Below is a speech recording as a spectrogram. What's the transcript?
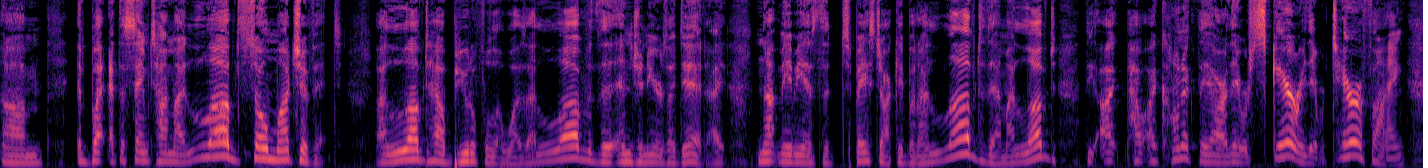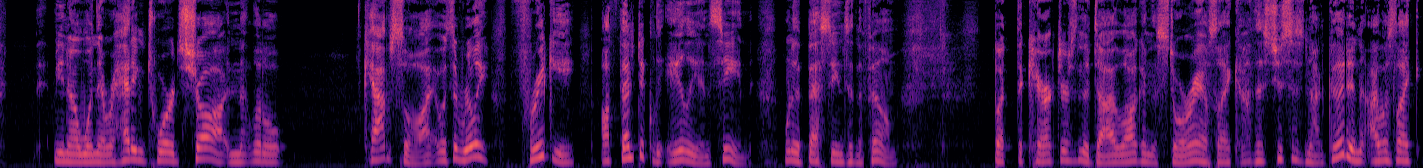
Um, but at the same time, I loved so much of it. I loved how beautiful it was. I loved the engineers. I did. I not maybe as the space jockey, but I loved them. I loved the I, how iconic they are. They were scary. They were terrifying. You know, when they were heading towards Shaw in that little capsule, I, it was a really freaky, authentically alien scene. One of the best scenes in the film but the characters and the dialogue and the story, I was like, oh, this just is not good. And I was like,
